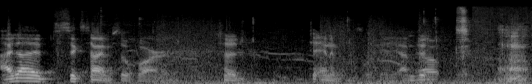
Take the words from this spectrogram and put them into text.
I died six times so far to to enemies. Okay, I'm just.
